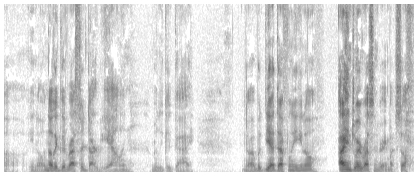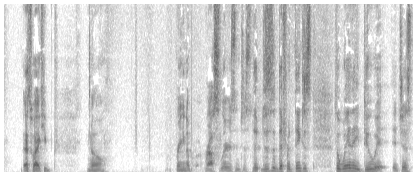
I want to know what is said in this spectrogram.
Uh, you know, another good wrestler, Darby Allin, really good guy. Uh, but yeah, definitely, you know, I enjoy wrestling very much. So That's why I keep, you know, bringing up wrestlers and just just a different thing. Just the way they do it, it just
